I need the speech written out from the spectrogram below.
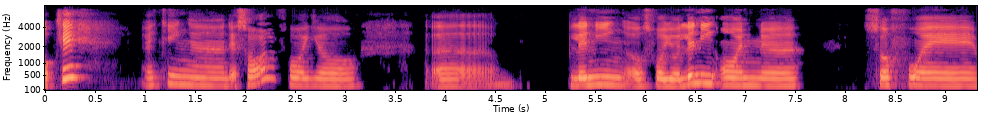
Okay i think uh, that's all for your uh, learning or for your learning on uh, software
